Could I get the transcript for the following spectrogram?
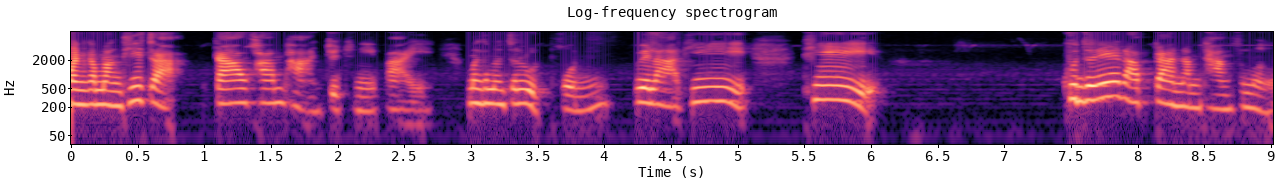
มันกำลังที่จะก้าวข้ามผ่านจุดนี้ไป มันกำลังจะหลุดพ้นเวลาที่ที่ คุณจะได้รับการนำทางเสมอ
